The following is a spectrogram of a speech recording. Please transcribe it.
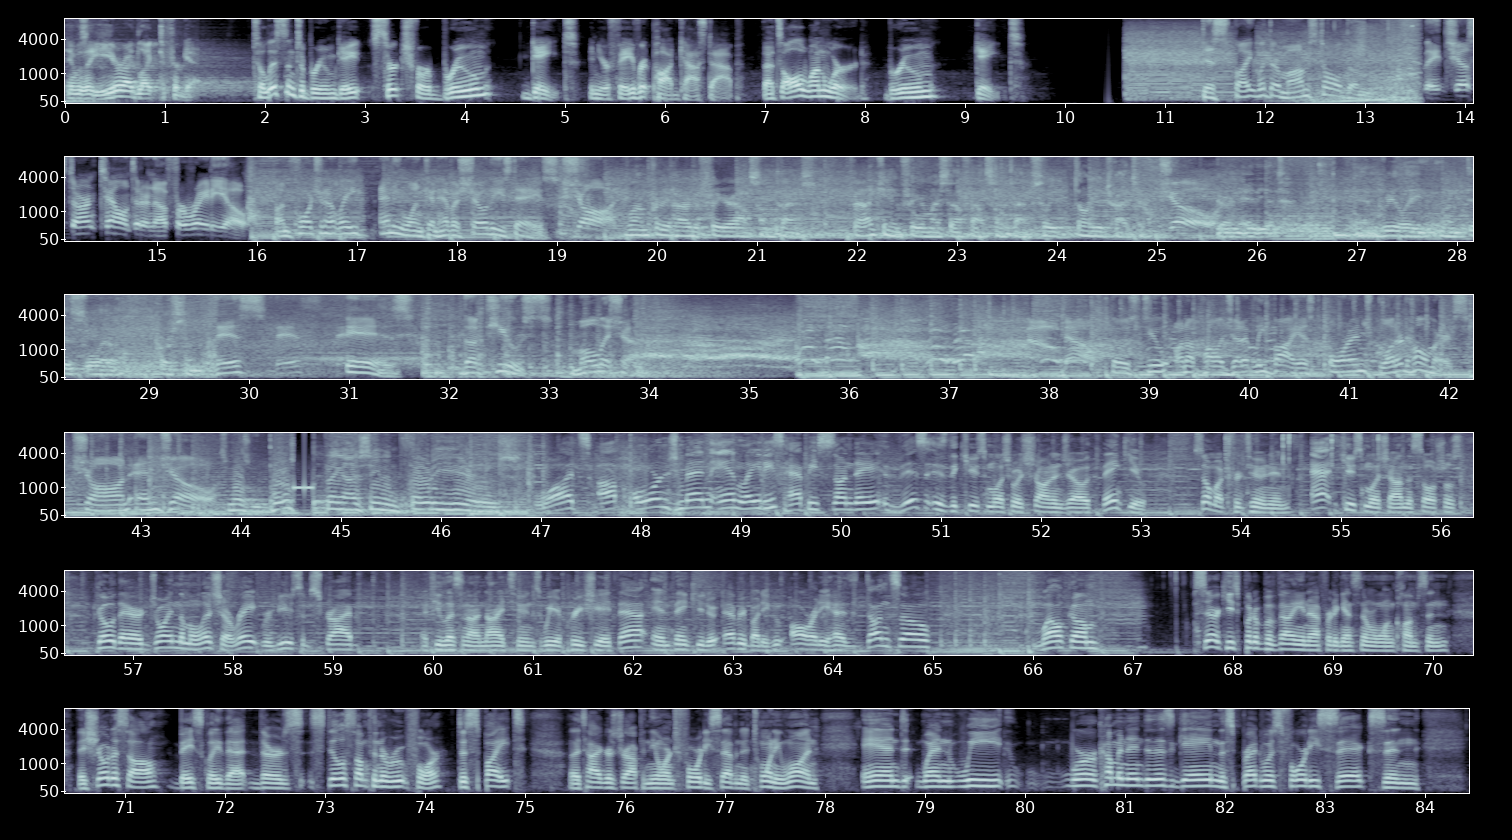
It was a year I'd like to forget. To listen to Broomgate, search for Broomgate in your favorite podcast app. That's all one word Broomgate. Despite what their moms told them, they just aren't talented enough for radio. Unfortunately, anyone can have a show these days. Sean, Well, I'm pretty hard to figure out sometimes. In fact, I can't even figure myself out sometimes, so don't you try to. Joe, You're an idiot and really a disloyal person. this is the Cuse Militia. Now, now, those two unapologetically biased orange-blooded homers, Sean and Joe. It's the most bullshit thing I've seen in 30 years. What's up, orange men and ladies? Happy Sunday. This is the Cuse Militia with Sean and Joe. Thank you so much for tuning in at Cuse Militia on the socials. Go there, join the militia, rate, review, subscribe. If you listen on iTunes, we appreciate that. And thank you to everybody who already has done so. Welcome. Syracuse put up a valiant effort against number one Clemson. They showed us all basically that there's still something to root for, despite the Tigers dropping the orange 47 to 21. And when we were coming into this game, the spread was 46, and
